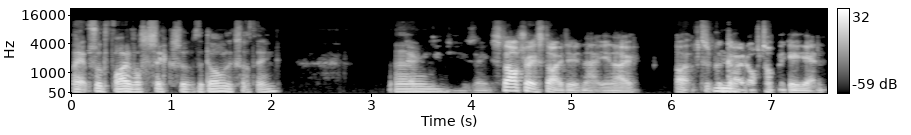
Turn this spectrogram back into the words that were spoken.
like episode five or six of the Daleks, I think. Very Um, confusing. Star Trek started doing that, you know. Uh, Mm. Going off topic again,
